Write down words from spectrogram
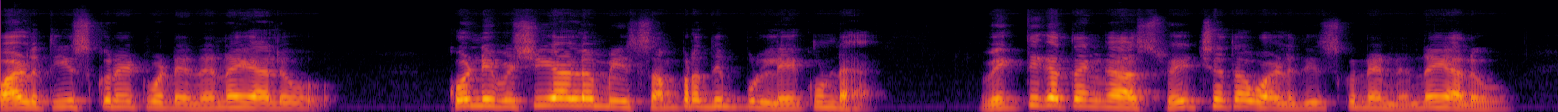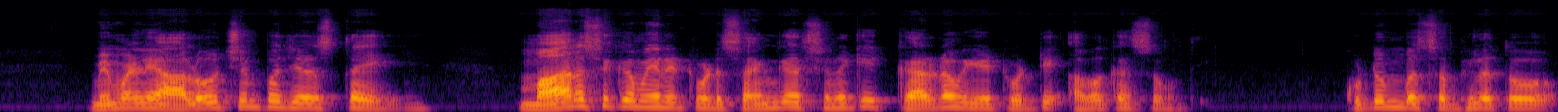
వాళ్ళు తీసుకునేటువంటి నిర్ణయాలు కొన్ని విషయాల్లో మీ సంప్రదింపులు లేకుండా వ్యక్తిగతంగా స్వేచ్ఛతో వాళ్ళు తీసుకునే నిర్ణయాలు మిమ్మల్ని ఆలోచింపజేస్తాయి. మానసికమైనటువంటి సంఘర్షణకి కారణమయ్యేటువంటి అవకాశం ఉంది. కుటుంబ సభ్యులతో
